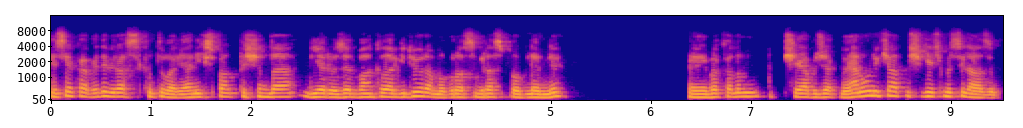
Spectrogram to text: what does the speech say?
TSKB'de biraz sıkıntı var. Yani X Bank dışında diğer özel bankalar gidiyor ama burası biraz problemli. Ee, bakalım şey yapacak mı? Yani 12.60'ı geçmesi lazım.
